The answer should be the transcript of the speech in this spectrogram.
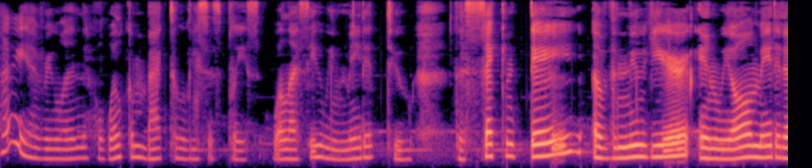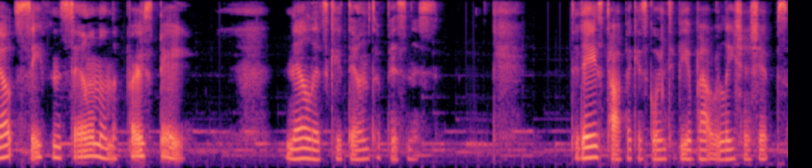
Hi everyone, welcome back to Lisa's Place. Well, I see we made it to the second day of the new year and we all made it out safe and sound on the first day. Now let's get down to business. Today's topic is going to be about relationships.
